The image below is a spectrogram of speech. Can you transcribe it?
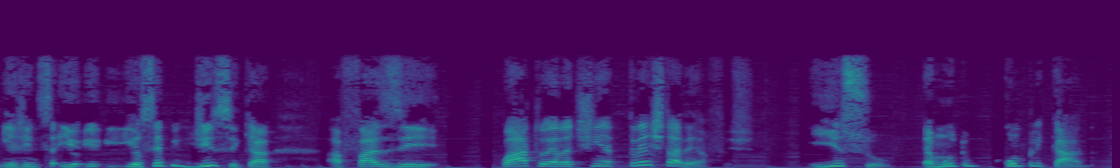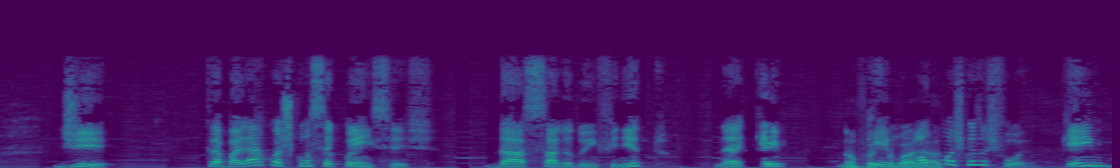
e a gente, e, e- e eu sempre disse que a, a fase 4 ela tinha três tarefas. E isso é muito complicado. De trabalhar com as consequências da saga do infinito, né? Quem, Não foi quem trabalhado. algumas coisas foram. Quem,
